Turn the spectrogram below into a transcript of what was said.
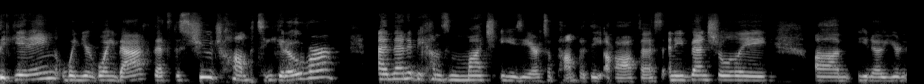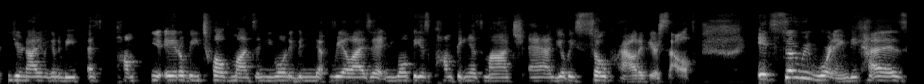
beginning when you're going back that's this huge hump to get over and then it becomes much easier to pump at the office. And eventually um, you know you're you're not even going to be as pump it'll be 12 months and you won't even realize it and you won't be as pumping as much and you'll be so proud of yourself. It's so rewarding because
